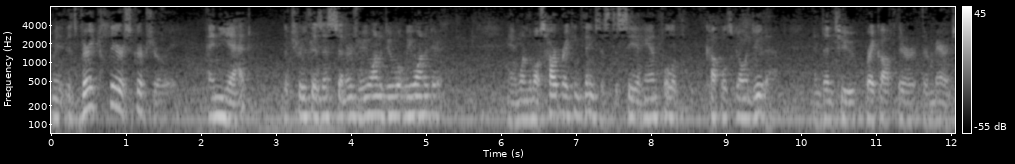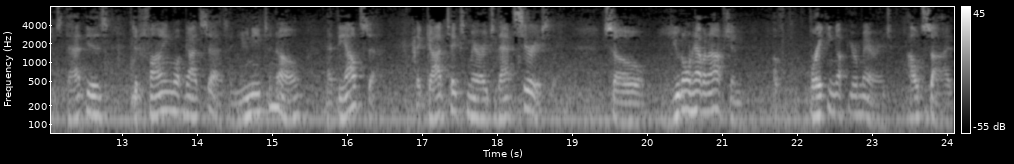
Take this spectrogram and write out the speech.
I mean, it's very clear scripturally And yet, the truth is, as sinners, we want to do what we want to do. And one of the most heartbreaking things is to see a handful of couples go and do that and then to break off their, their marriages. That is defying what God says. And you need to know at the outset that God takes marriage that seriously. So you don't have an option of breaking up your marriage outside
